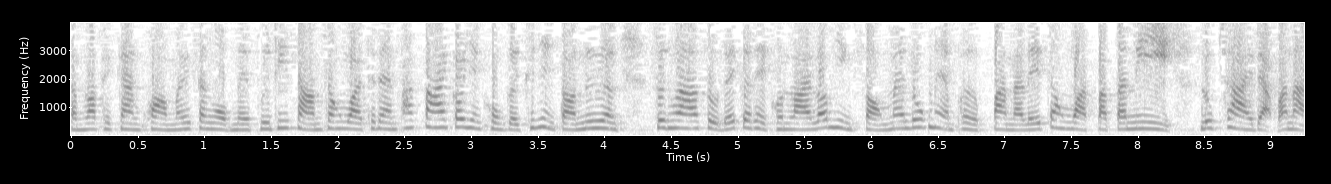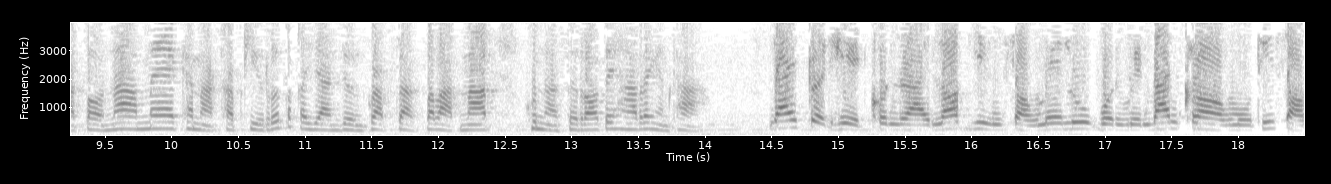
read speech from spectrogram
สำหรับเหตุการณ์ความไม่สงบในพื้นที่ 3 จังหวัดชายแดนภาคใต้ก็ยังคงเกิดขึ้นอย่างต่อเนื่อง ซึ่งล่าสุดได้เกิดเหตุคนร้ายรอบยิงสองแม่ลูกในอำเภอปานาเลจังหวัดปัตตานี ลูกชายดับอนาถต่อหน้าแม่ขณะขับขี่รถจักรยานยนต์กลับจากตลาดนัด คุณอาเซรอเตฮารายงานค่ะ ได้เกิดเหตุคนร้ายรอบยิงสองแม่ลูกบริเวณบ้านคลองหมู่ที่สอง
